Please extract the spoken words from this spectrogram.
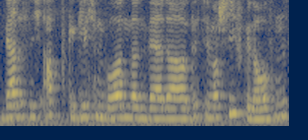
wäre das nicht abgeglichen worden, dann wäre da ein bisschen was schief gelaufen.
